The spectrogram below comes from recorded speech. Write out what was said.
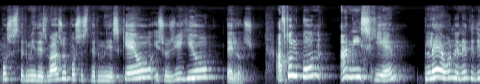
πόσες θερμίδες βάζω, πόσες θερμίδες καίω, ισοζύγιο, τέλος. Αυτό λοιπόν, αν ίσχυε, πλέον εν έτη 2022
